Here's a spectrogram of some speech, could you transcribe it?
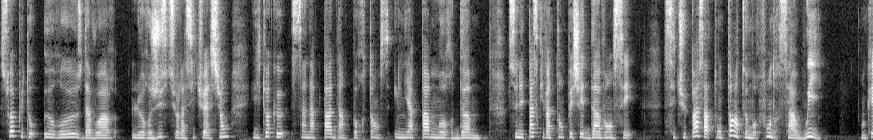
Sois plutôt heureuse d'avoir l'heure juste sur la situation et dis-toi que ça n'a pas d'importance. Il n'y a pas mort d'homme. Ce n'est pas ce qui va t'empêcher d'avancer. Si tu passes à ton temps à te morfondre, ça oui. Ok?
